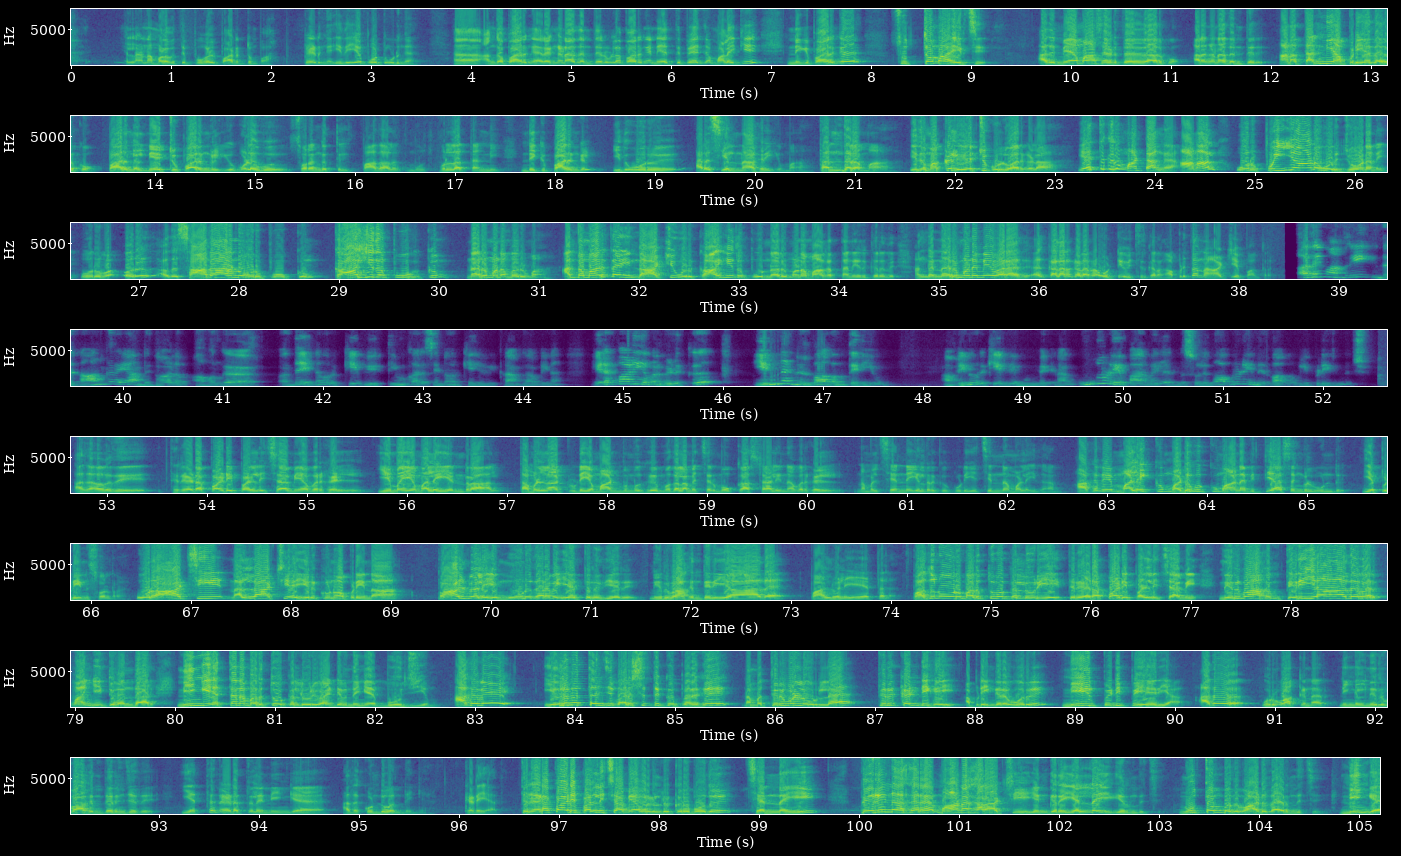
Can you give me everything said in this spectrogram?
எல்லாம் நம்மளை பத்தி புகழ் பாடட்டும்பா. பேடுங்க இதையே போட்டு விடுங்க. ஆ, அங்க பாருங்க ரங்கநாதன் தெருவில் பாருங்க நேத்து பேஞ்ச மலைக்கு இன்னைக்கு பாருங்க சுத்தமா ஆயிடுச்சு. அது மே மாசம் எடுத்ததுதான் இருக்கும். அரங்கநாதன் தெரு. ஆனா தண்ணி அப்படியே தான் இருக்கும். பாருங்கள் நேற்று பாருங்கள் எவ்வளவு சுரங்கத்தில் பாதாள ஃபுல்லா தண்ணி. இன்றைக்கு பாருங்கள் இது ஒரு அரசியல் நாகரிகமா? தந்திரமா? இதை மக்கள் ஏற்றுக்கொள்வார்களா? ஏத்துக்கிற மாட்டாங்க. ஆனால் ஒரு பொய்யான ஒரு ஜோடனை ஒரு ஒரு அது சாதாரண ஒரு பூக்கும் காகித பூவுக்கும் நறுமணம் வருமா? அந்த மாதிரி தான் இந்த ஆட்சி ஒரு காகித பூ நறுமணமாகத்தான் இருக்கிறது. அங்க நறுமணமே வராது. அது கலர் கலரா ஒட்டி வச்சிருக்காங்க அப்படித்தான் நான் ஆட்சியை பார்க்கிறேன். அதே மாதிரி இந்த நான்கரை ஆண்டு காலம் அவங்க வந்து என்ன ஒரு கேள்வி திமுக அரசு என்ன ஒரு கேள்வி வைக்கிறாங்க அப்படின்னா எடப்பாடி அவர்களுக்கு என்ன நிர்வாகம் தெரியும்? அப்படின்னு ஒரு கேள்வியை முன்வைக்கிறாங்க. உங்களுடைய பார்வையில இருந்து சொல்லுங்க அவருடைய நிர்வாகம் எப்படி இருந்துச்சு? அதாவது திரு எடப்பாடி பழனிசாமி அவர்கள் இமயமலை என்றால் தமிழ்நாட்டுடைய மாண்புமிகு முதலமைச்சர் மு ஸ்டாலின் அவர்கள் நம்ம சென்னையில் இருக்கக்கூடிய சின்ன மலைதான் ஆகவே மலைக்கும் மடுவுக்குமான வித்தியாசங்கள் உண்டு. எப்படின்னு சொல்றேன். ஒரு ஆட்சி நல்ல ஆட்சியா இருக்கணும் அப்படின்னா பால் விலையை மூணு தடவை ஏத்துனது ஏறு நிர்வாகம் தெரியாத பால் விலையை ஏத்தல. பதினோரு மருத்துவக் கல்லூரியை திரு எடப்பாடி பழனிசாமி நிர்வாகம் தெரியாதவர் வாங்கிட்டு வந்தார். நீங்க எத்தனை மருத்துவக் கல்லூரி வாங்கிட்டு வந்தீங்க? பூஜ்ஜியம். ஆகவே எழுபத்தஞ்சு வருஷத்துக்கு பிறகு நம்ம திருவள்ளூர்ல திருக்கண்டிகை அப்படிங்கிற ஒரு நீர் பிடிப்பு ஏரியா. அதை உருவாக்குனார். நீங்கள் நிர்வாகம் தெரிஞ்சது. எத்தனை இடத்துல நீங்க அதை கொண்டு வந்தீங்க? கிடையாது. திரு எடப்பாடி பழனிசாமி அவர்கள் இருக்கிற போது சென்னை பெருநகர மாநகராட்சி என்கிற எல்லை இருந்துச்சு. 150 வார்டு தான் இருந்துச்சு. நீங்க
